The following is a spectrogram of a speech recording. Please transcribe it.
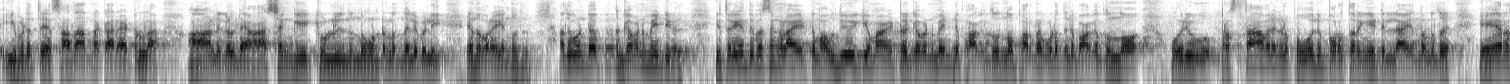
ഇവിടുത്തെ സാധാരണക്കാരായിട്ടുള്ള ആളുകളുടെ ആശങ്കയ്ക്കുള്ളിൽ നിന്നുകൊണ്ടുള്ള നിലവിളി എന്ന് പറയുന്നത്. അതുകൊണ്ട് ഗവൺമെന്റുകൾ ഇത്രയും ദിവസങ്ങളായിട്ടും ഔദ്യോഗികമായിട്ട് ഗവൺമെന്റിന്റെ ഭാഗത്തുനിന്നോ ഭരണകൂടത്തിന്റെ ഭാഗത്തുനിന്നോ ഒരു പ്രസ്താവനകൾ പോലും പുറത്തിറങ്ങിയിട്ടില്ല എന്നുള്ളത് ഏറെ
